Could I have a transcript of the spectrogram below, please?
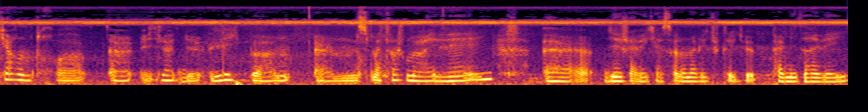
43, euh, villa de Leiba. Euh, ce matin, je me réveille. Euh, déjà, avec Astrid, on avait toutes les deux pas mis de réveil.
